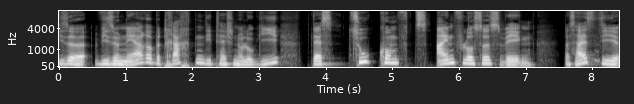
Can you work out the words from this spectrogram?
Diese Visionäre betrachten die Technologie des Zukunftseinflusses wegen. Das heißt, sie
